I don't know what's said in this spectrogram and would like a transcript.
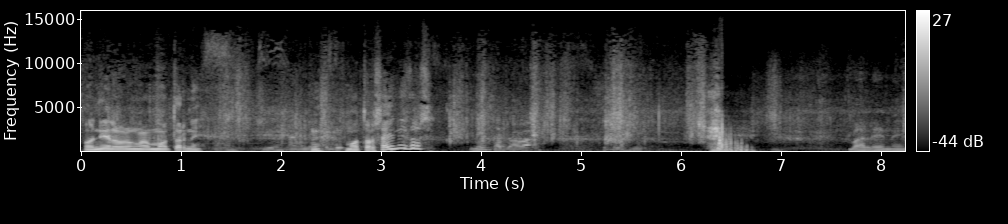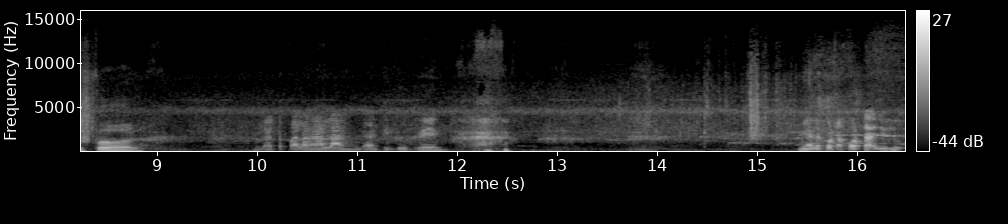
Oh, ini lorong motor nih. Kedua. motor saya ini terus. Ini saya bawa sebelahnya. Balena ipul. Mulai tepalang-alang ganti go green. Ini ada kotak-kotak dulu.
